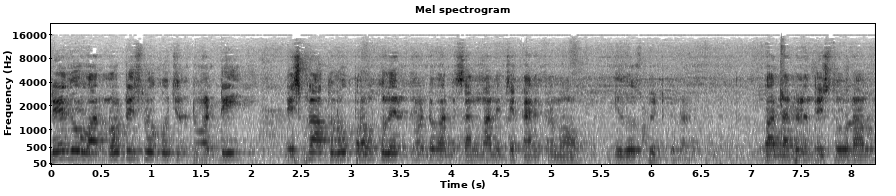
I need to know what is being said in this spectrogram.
లేదు వారి నోటీసులోకి వచ్చినటువంటి నిష్ణాతులు ప్రముఖులైనటువంటి వారిని సన్మానించే కార్యక్రమం ఈరోజు పెట్టుకున్నాడు. వారిని అభినందిస్తూ ఉన్నాను.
